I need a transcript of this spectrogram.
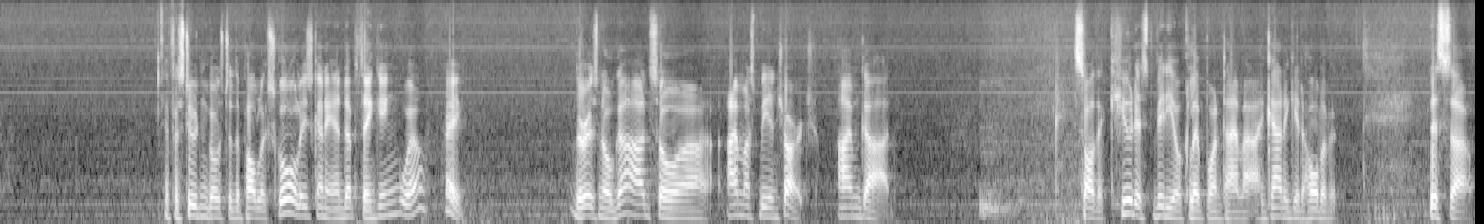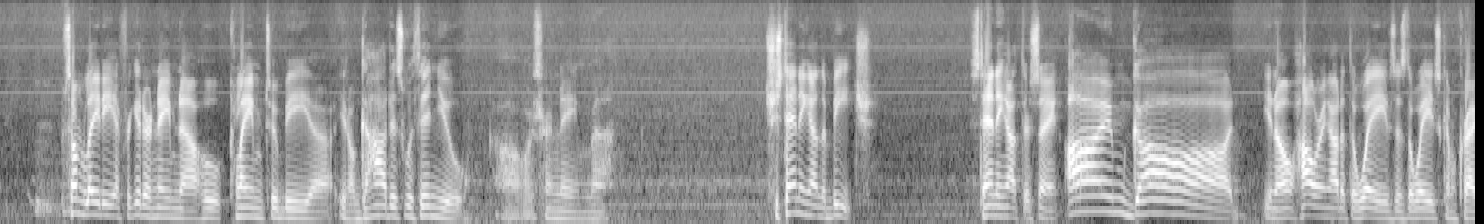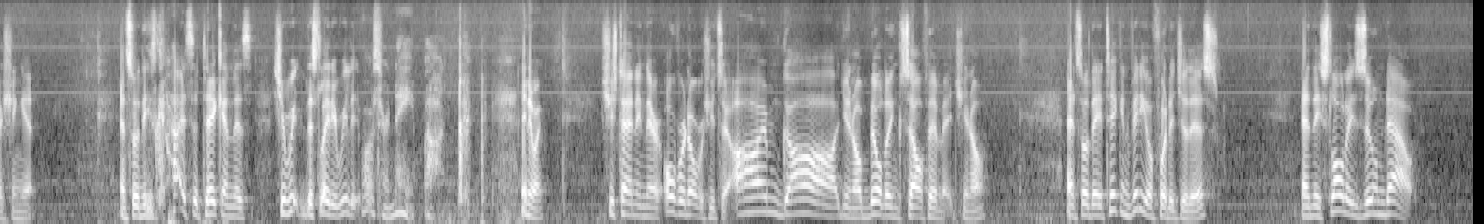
If a student goes to the public school, he's going to end up thinking, well, hey, there is no God, so uh, I must be in charge. I'm God. Saw the cutest video clip one time. I, I got to get a hold of it. This uh, some lady, I forget her name now, who claimed to be, uh, you know, God is within you. Oh, what's her name? Uh, she's standing on the beach, standing out there saying, I'm God, you know, hollering out at the waves as the waves come crashing in. And so these guys had taken this, she, this lady really, what was her name? Oh, anyway, she's standing there over and over, she'd say, I'm God, you know, building self-image, you know. And so they had taken video footage of this, and they slowly zoomed out.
